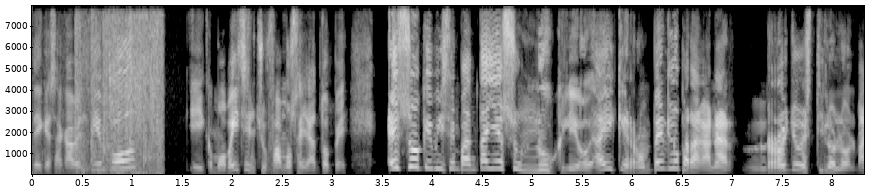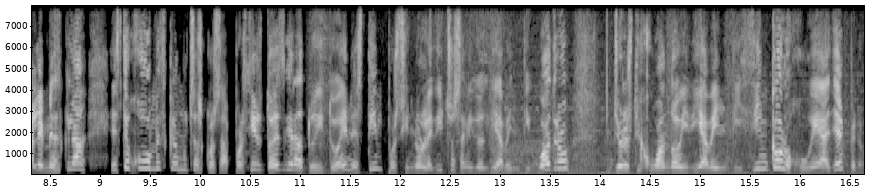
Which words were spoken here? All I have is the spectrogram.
de que, se acabe el tiempo. Y como veis, enchufamos ahí a tope. Eso que veis en pantalla es un núcleo. Hay que romperlo para ganar. Rollo estilo LOL, ¿vale? Mezcla... Este juego mezcla muchas cosas. Por cierto, es gratuito en Steam, por si no lo he dicho, ha salido el día 24. Yo lo estoy jugando hoy día 25, lo jugué ayer, pero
